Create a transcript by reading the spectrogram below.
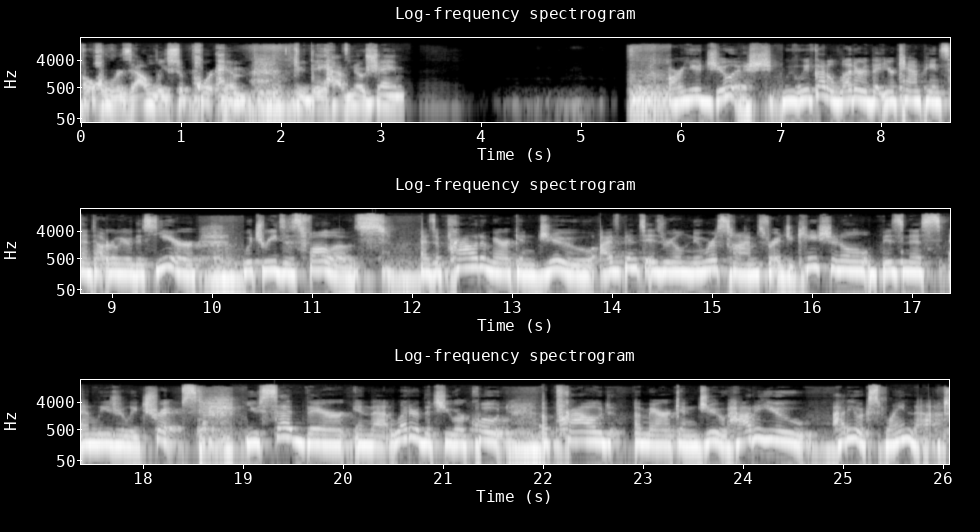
oh, resoundingly support him. Do they have no shame? Are you Jewish? We've got a letter that your campaign sent out earlier this year, which reads as follows As a proud American Jew, I've been to Israel numerous times for educational, business, and leisurely trips. You said there in that letter that you are, quote, a proud American Jew. How do you how do you explain that?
